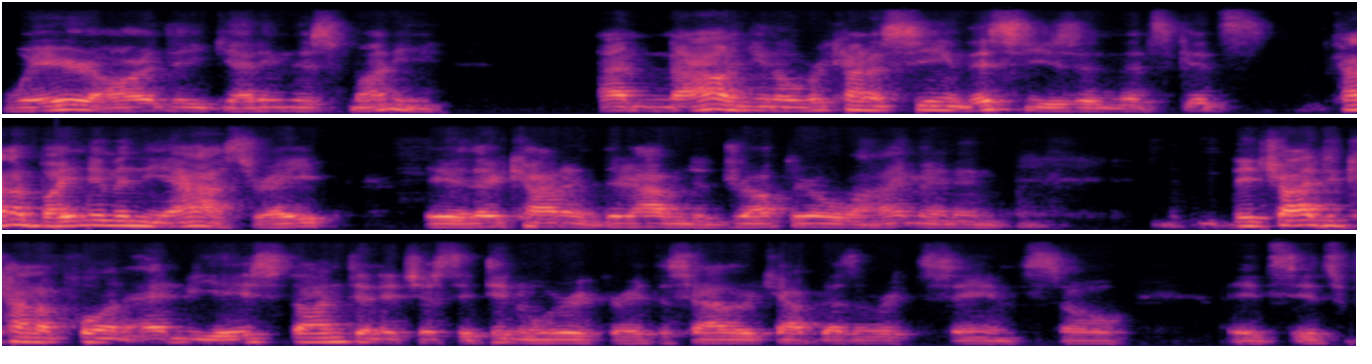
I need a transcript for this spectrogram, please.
where are they getting this money? And now, you know, we're kind of seeing this season that's it's kind of biting them in the ass, right? They they're kind of they're having to drop their alignment and they tried to kind of pull an NBA stunt and it just it didn't work, right? The salary cap doesn't work the same. So it's it's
